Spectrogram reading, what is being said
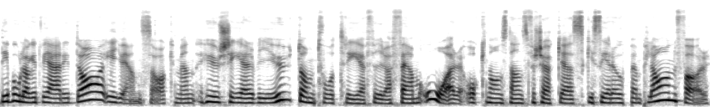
det bolaget vi är idag är ju en sak, men hur ser vi ut om två, tre, fyra, fem år och någonstans försöka skissera upp en plan för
